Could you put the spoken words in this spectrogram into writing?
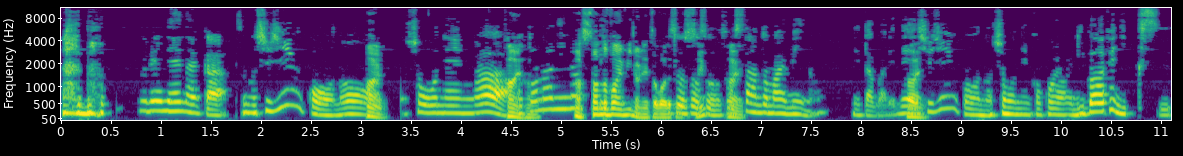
あの、それね、なんか、その主人公の少年が大人になって、はいはい、スタンドバイミーのネタバレですね。そうそうそう、はい、スタンドバイミーのネタバレで、はい、主人公の少年が、これはリバーフェニックス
